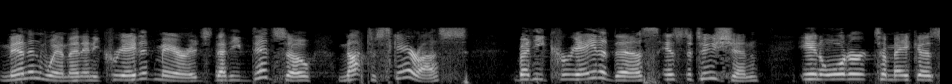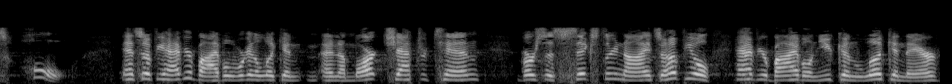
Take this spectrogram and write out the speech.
men and women and He created marriage, that He did so not to scare us, but He created this institution in order to make us whole. And so if you have your Bible, we're going to look in, in uh, Mark chapter 10, verses 6 through 9. So I hope you'll have your Bible and you can look in there.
